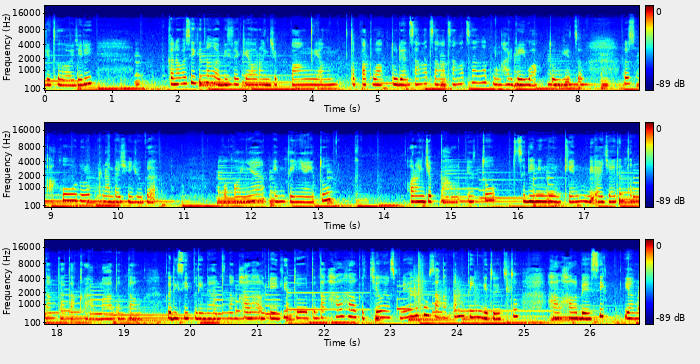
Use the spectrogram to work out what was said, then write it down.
gitu loh. Jadi kenapa sih kita nggak bisa kayak orang Jepang yang tepat waktu dan sangat sangat sangat sangat menghargai waktu gitu? Terus aku dulu pernah baca juga pokoknya intinya itu orang Jepang itu sedini mungkin diajarin tentang tata krama tentang kedisiplinan tentang hal-hal kayak gitu tentang hal-hal kecil yang sebenarnya itu tuh sangat penting gitu. Itu tuh hal-hal basic yang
